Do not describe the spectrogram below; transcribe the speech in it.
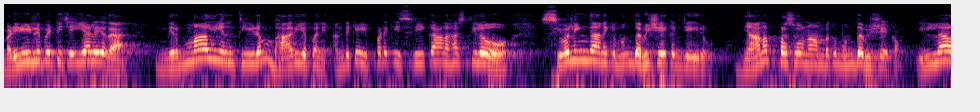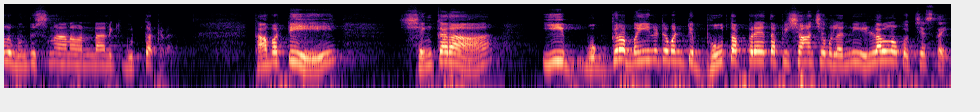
మడి నీళ్ళు పెట్టి చెయ్యాలి కదా. నిర్మాల్యం తీయడం భార్య పని. అందుకే ఇప్పటికీ శ్రీకాళహస్తిలో శివలింగానికి ముందు అభిషేకం చేయరు. జ్ఞానప్రసూనాంబకి ముందు అభిషేకం. ఇల్లాలు ముందు స్నానం అనడానికి గుర్తు అక్కడ. కాబట్టి శంకర ఈ ఉగ్రమైనటువంటి భూత ప్రేత పిశాచములన్నీ ఇళ్ళల్లోకి వచ్చేస్తాయి.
